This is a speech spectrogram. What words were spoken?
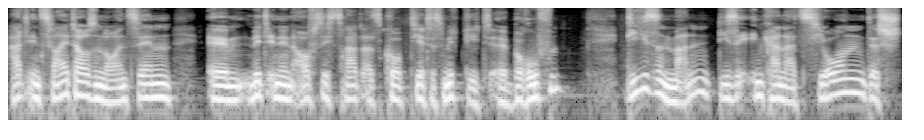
hat in 2019 ähm, mit in den Aufsichtsrat als korruptiertes Mitglied äh, berufen. Diesen Mann, diese Inkarnation des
